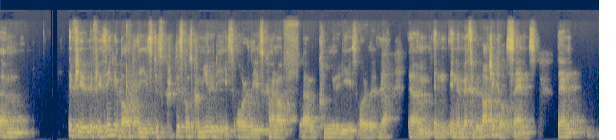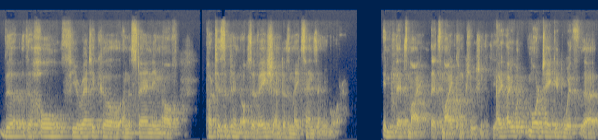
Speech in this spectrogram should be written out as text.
um, if you if you think about these discourse communities or these kind of um, communities or the yeah, um, in in a methodological sense, then the the whole theoretical understanding of participant observation doesn't make sense anymore. In, that's my that's my conclusion. I, I would more take it with uh,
